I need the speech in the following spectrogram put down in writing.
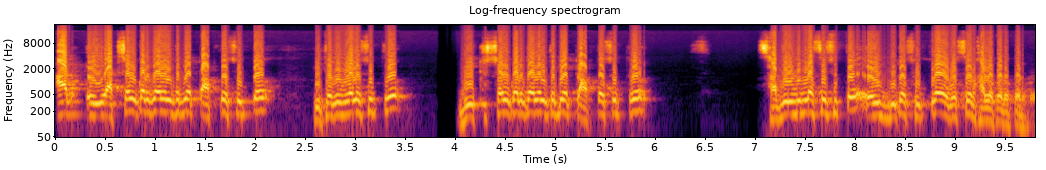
আর এই এক সংকর জনন থেকে প্রাপ্ত সূত্র পৃথক সূত্র বিসংকর জনন থেকে প্রাপ্ত সূত্র স্বাধীন বিন্যাসের সূত্র, এই দুটো সূত্র অবশ্যই ভালো করে করবে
